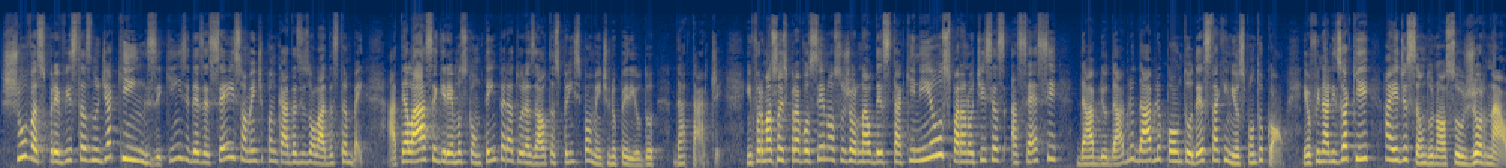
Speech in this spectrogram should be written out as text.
chuvas previstas no dia 15, 15 e 16, somente pancadas isoladas também. Até lá, seguiremos com temperaturas altas, principalmente no período da tarde. Informações para você, nosso jornal Destaque News. Para notícias, acesse www.destaquenews.com. Eu finalizo aqui a edição do nosso jornal.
